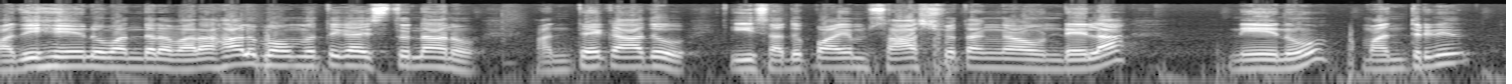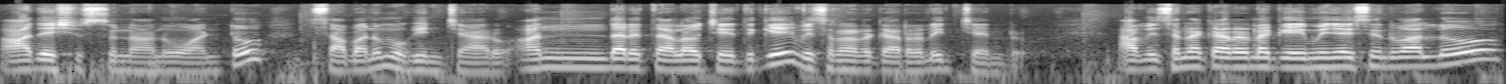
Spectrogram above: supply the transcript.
పదిహేను వందల వరహాలు బహుమతిగా ఇస్తున్నాను. అంతేకాదు ఈ సదుపాయం శాశ్వతంగా ఉండేలా నేను మంత్రిని ఆదేశిస్తున్నాను అంటూ సభను ముగించారు. అందరి తల చేతికి విసనర కర్రలు ఇచ్చిండ్రు. ఆ విసన కర్రలకు ఏమి చేసిండ్రు వాళ్ళు?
